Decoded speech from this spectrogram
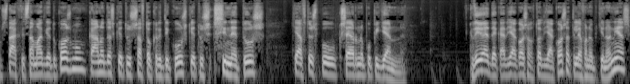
στάχτη στα μάτια του κόσμου, κάνοντας και τους αυτοκριτικούς και τους συνετούς και αυτούς που ξέρουν που πηγαίνουν. 2.11.208.200 τηλέφωνο επικοινωνίας.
